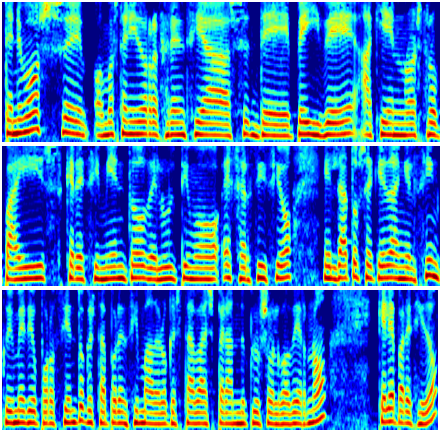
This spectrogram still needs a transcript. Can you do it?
Tenemos eh, hemos tenido referencias de PIB aquí en nuestro país crecimiento del último ejercicio el dato se queda en el cinco y medio por ciento que está por encima de lo que estaba esperando incluso el gobierno. ¿Qué le ha parecido?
